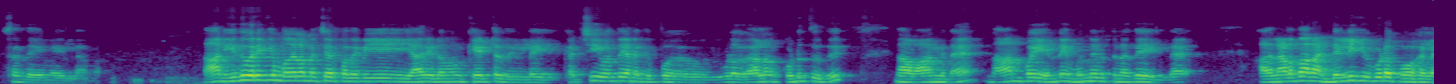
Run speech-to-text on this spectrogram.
சந்தேகமே இல்லாம. நான் இதுவரைக்கும் முதலமைச்சர் பதவியை யாரிடமும் கேட்டதில்லை. கட்சி வந்து எனக்கு இப்போ இவ்வளவு காலம் கொடுத்தது நான் வாங்கினேன். நான் போய் என்னை முன்னிறுத்தினதே இல்லை. அதனாலதான் நான் டெல்லிக்கு கூட போகல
